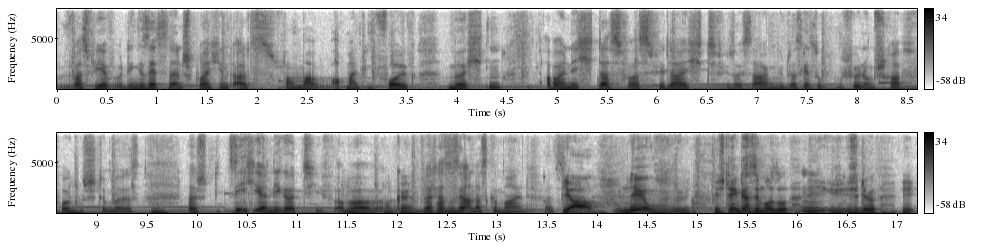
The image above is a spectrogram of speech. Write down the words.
was wir den Gesetzen entsprechend als, sagen wir mal, auch meinetwegen Volk möchten, aber nicht das, was vielleicht, wie soll ich sagen, wie du das jetzt so schön umschreibst, Volkes Stimme ist. Das sehe ich eher negativ, aber Mhm, okay. vielleicht hast du es ja anders gemeint. Ja, nee, ich denke das immer so. Ich, ich, ich,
